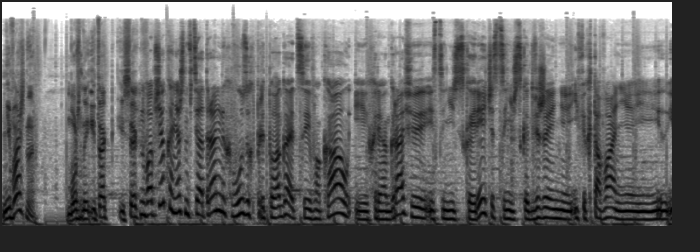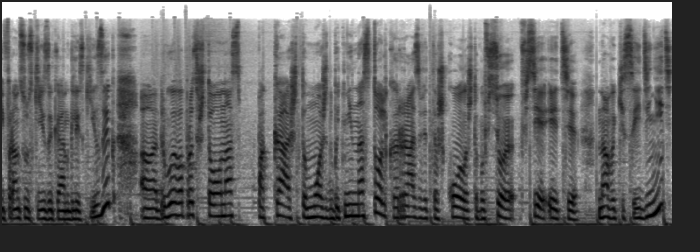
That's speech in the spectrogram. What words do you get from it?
Неважно. Можно и так, и сяк. Ну, вообще, конечно, в театральных вузах предполагается и вокал, и хореография, и сценическая речь, и сценическое движение, и фехтование, и, и французский язык, и английский язык. А, другой вопрос, что у нас пока что, может быть, не настолько развита школа, чтобы все, все эти навыки соединить,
